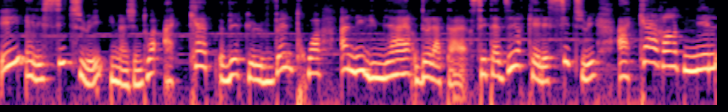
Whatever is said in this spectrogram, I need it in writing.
et elle est située, imagine-toi, à 4,23 années-lumière de la Terre, c'est-à-dire qu'elle est située à 40 000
